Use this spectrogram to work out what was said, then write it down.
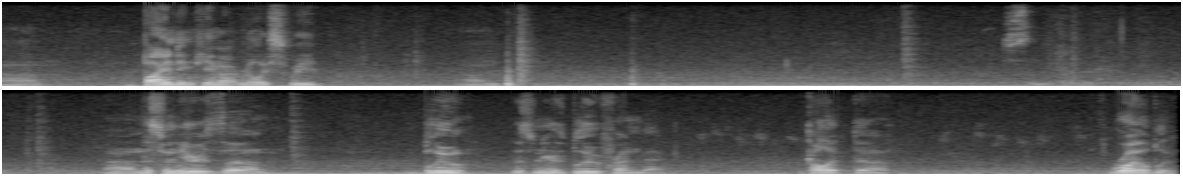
Uh, binding came out really sweet. Um, uh, this one here is uh, blue. This one here is blue front and back. We call it uh, royal blue.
